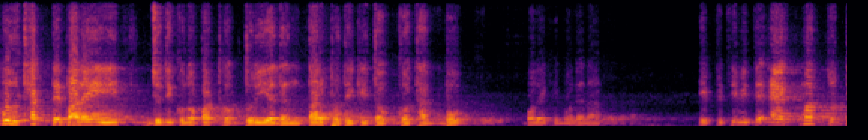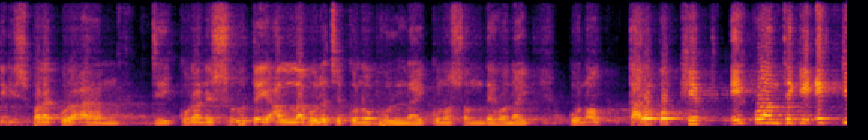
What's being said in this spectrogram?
ভুল থাকতে পারে। যদি কোনো পাঠক দরিয়ে দেন, তার প্রতি কৃতজ্ঞ থাকব। বলে কি বলে না? এই পৃথিবীতে একমাত্র তিরিশ পারা কোরআন যে কোরআনের শুরুতেই আল্লাহ বলেছে, কোনো ভুল নাই, কোনো সন্দেহ নাই, কোনো কারও পক্ষে এই কোরআন থেকে একটি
